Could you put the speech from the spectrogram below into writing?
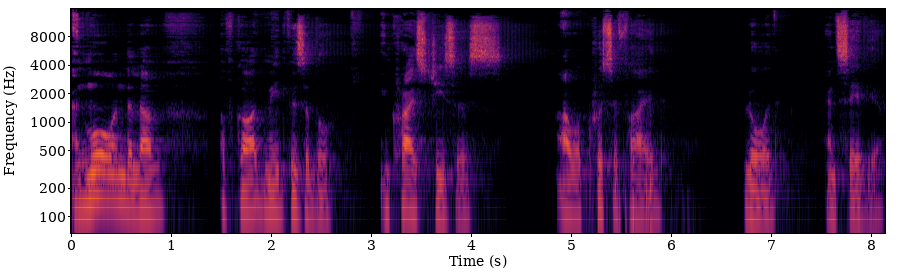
and more on the love of God made visible in Christ Jesus, our crucified Lord and Savior.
